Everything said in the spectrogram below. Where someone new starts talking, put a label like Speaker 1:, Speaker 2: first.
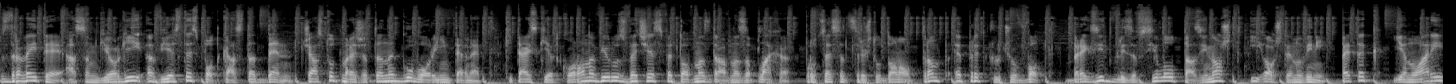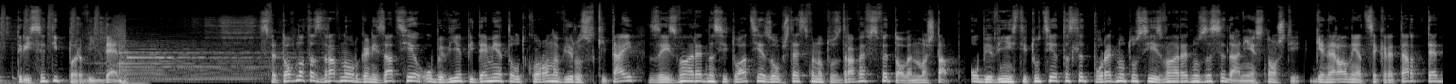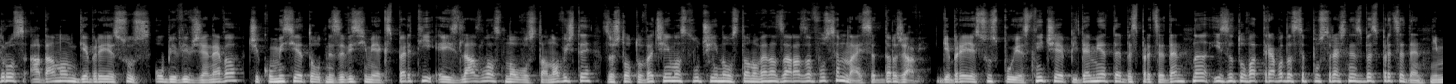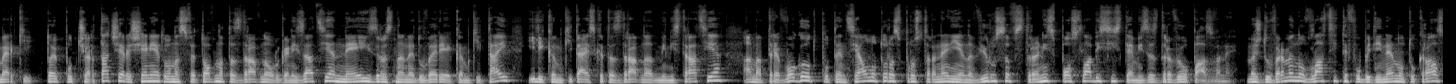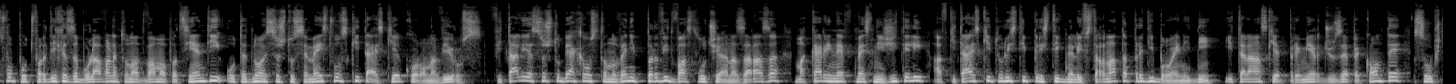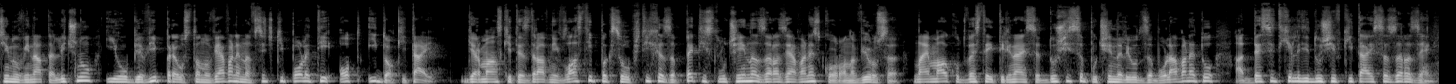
Speaker 1: Здравейте, аз съм Георги, а вие сте с подкаста ДЕН, част от мрежата на Говори Интернет. Китайският коронавирус вече е световна здравна заплаха. Процесът срещу Доналд Тръмп е пред ключов вод. Брекзит влиза в сила от тази нощ и още новини. Петък, януари, 31 ден. Световната здравна организация обяви епидемията от коронавирус в Китай за извънредна ситуация за общественото здраве в световен мащаб. Обяви институцията след поредното си извънредно заседание с нощи. Генералният секретар Тедрос Аданом Гебреесус обяви в Женева, че комисията от независими експерти е излязла с ново становище, защото вече има случаи на установена зараза в 18 държави. Гебреесус поясни, че епидемията е безпредседентна и за това трябва да се посрещне с безпредседентни мерки. Той подчерта, че решението на Световната здравна организация не е израз на недоверие към Китай или към китайската здравна администрация, а на тревога от потенциалното разпространение на вируса в страни с по-слаби системи за здравеопазване. Междувременно властите в Обединеното кралство потвърдиха заболяването на двама пациенти от едно и също семейство с китайския коронавирус. В Италия също бяха установени първи два случая на зараза, макар и не в местни жители, а в китайски туристи пристигнали в страната преди броени дни. Италианският премьер Джузепе Конте съобщи новината лично и обяви преустановяване на всички полети от и до Китай. Германските здравни власти пък съобщиха за пети случаи на заразяване с коронавируса. Най-малко 213 души са починали от заболяването, а 10 000 души в Китай са заразени.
